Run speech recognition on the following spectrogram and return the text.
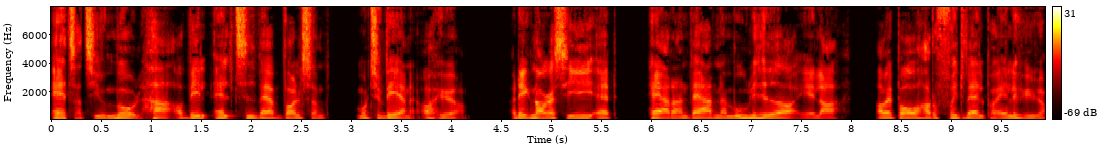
attraktive mål har og vil altid være voldsomt motiverende at høre om. Og det er ikke nok at sige, at her er der en verden af muligheder, eller om et borger har du frit valg på alle hylder.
